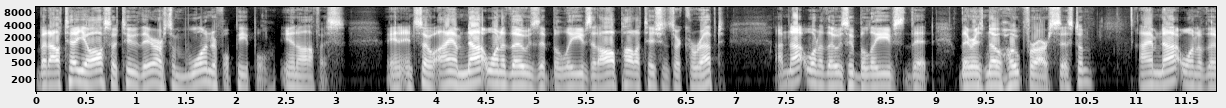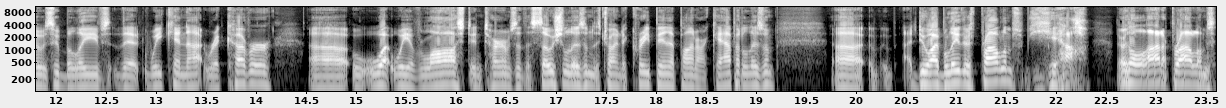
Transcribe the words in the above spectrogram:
But I'll tell you also too, there are some wonderful people in office, and and so I am not one of those that believes that all politicians are corrupt. I'm not one of those who believes that there is no hope for our system. I am not one of those who believes that we cannot recover uh, what we have lost in terms of the socialism that's trying to creep in upon our capitalism. Uh, do I believe there's problems? Yeah, there's a lot of problems.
